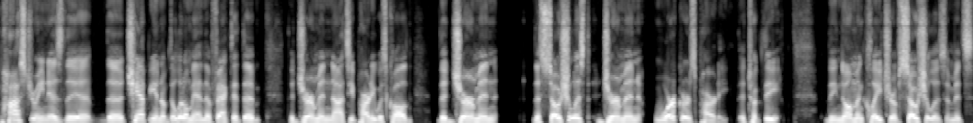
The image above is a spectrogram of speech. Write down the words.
posturing as the the champion of the little man. The fact that the the German Nazi Party was called the German, the Socialist German Workers' Party. It took the the nomenclature of socialism. It's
